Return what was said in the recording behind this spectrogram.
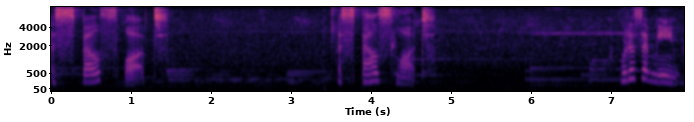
a spell slot. A spell slot. What does that mean?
